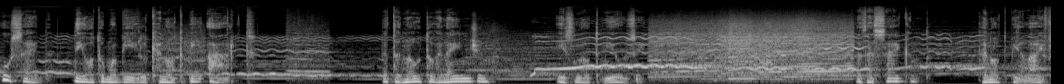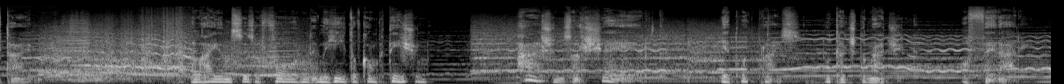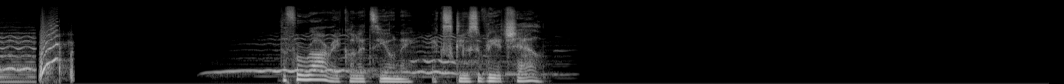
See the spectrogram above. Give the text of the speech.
Who said the automobile cannot be art? That the note of an engine is not music. That a second cannot be a lifetime. Alliances are formed in the heat of competition. Passions are shared. Yet what price to touch the magic of Ferrari? The Ferrari Collezione, exclusively at Shell.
